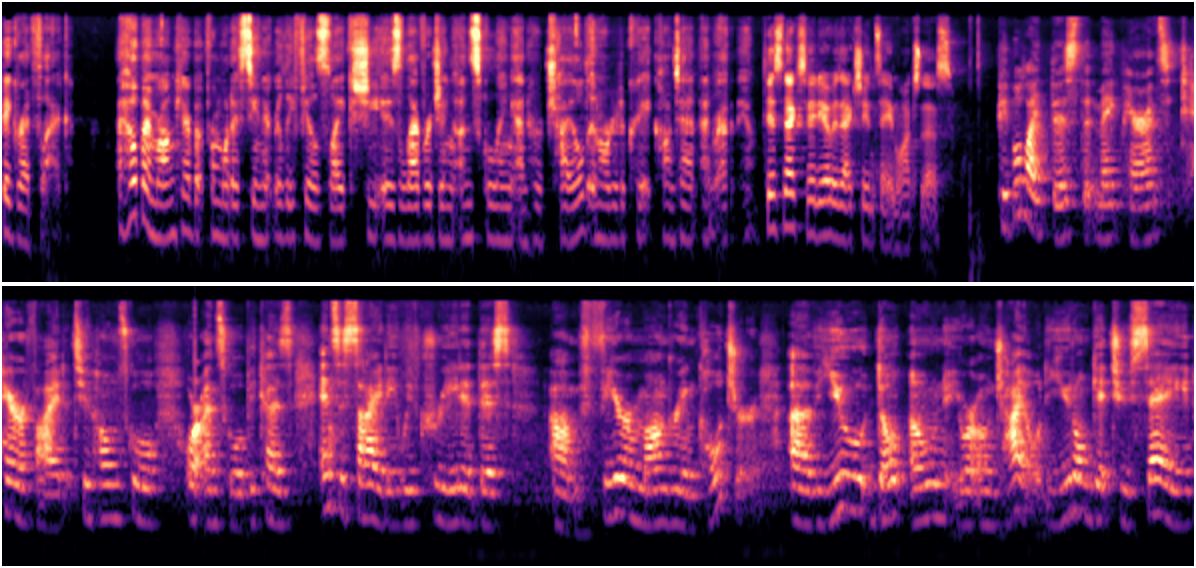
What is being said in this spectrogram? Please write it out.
big red flag. I hope I'm wrong here, but from what I've seen, it really feels like she is leveraging unschooling and her child in order to create content and revenue. This next video is actually insane. Watch this. People like this that make parents terrified to homeschool or unschool because in society we've created this um, fear mongering culture of you don't own your own child. You don't get to say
